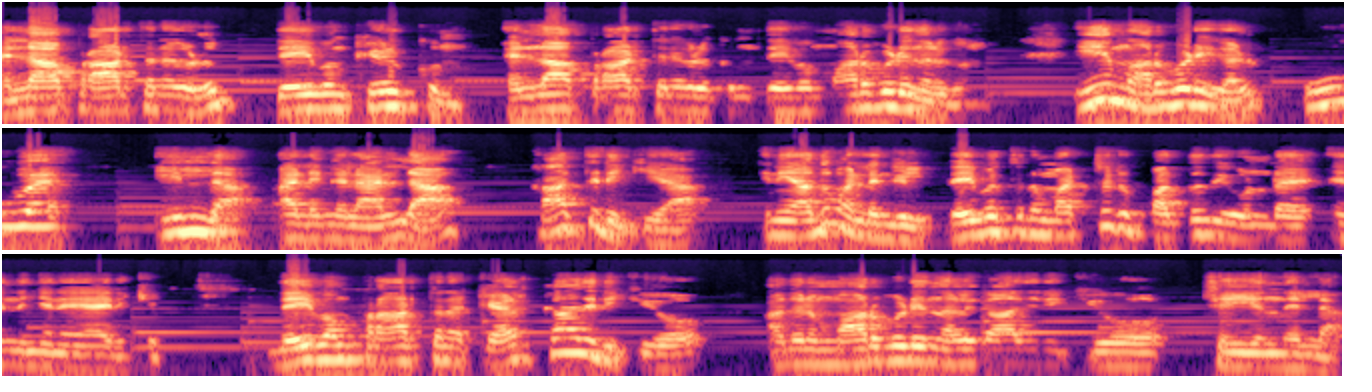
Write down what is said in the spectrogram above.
എല്ലാ പ്രാർത്ഥനകളും ദൈവം കേൾക്കുന്നു. എല്ലാ പ്രാർത്ഥനകൾക്കും ദൈവം മറുപടി നൽകുന്നു. ഈ മറുപടികൾ പൂവെ ഇല്ല അല്ലെങ്കിൽ അല്ല കാത്തിരിക്കുക. ഇനി അതുമല്ലെങ്കിൽ ദൈവത്തിന് മറ്റൊരു പദ്ധതി ഉണ്ട് എന്നിങ്ങനെയായിരിക്കും. ദൈവം പ്രാർത്ഥന കേൾക്കാതിരിക്കുകയോ അതിന് മറുപടി നൽകാതിരിക്കുകയോ ചെയ്യുന്നില്ല.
